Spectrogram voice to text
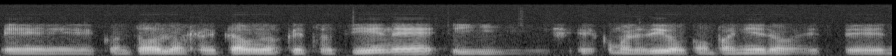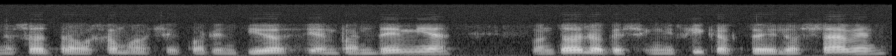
eh, con todos los recaudos que esto tiene y es como les digo compañeros, este, nosotros trabajamos hace 42 días en pandemia, con todo lo que significa, ustedes lo saben,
